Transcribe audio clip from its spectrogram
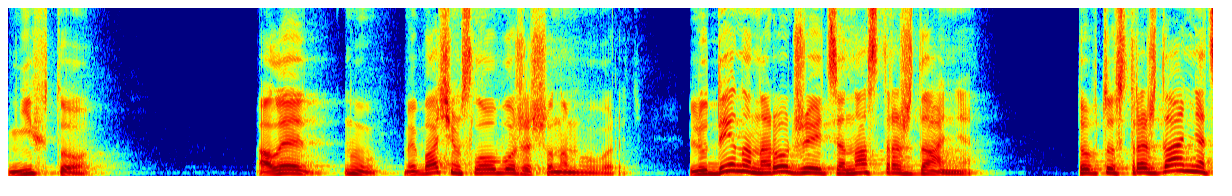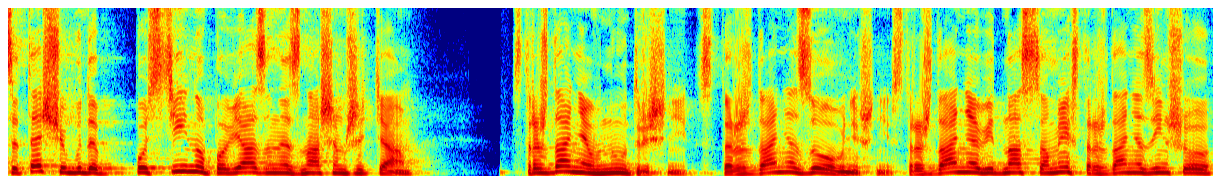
Ніхто. Але ну, ми бачимо Слово Боже, що нам говорить. Людина народжується на страждання. Тобто страждання це те, що буде постійно пов'язане з нашим життям. Страждання внутрішні, страждання зовнішні, страждання від нас самих, страждання з іншого,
